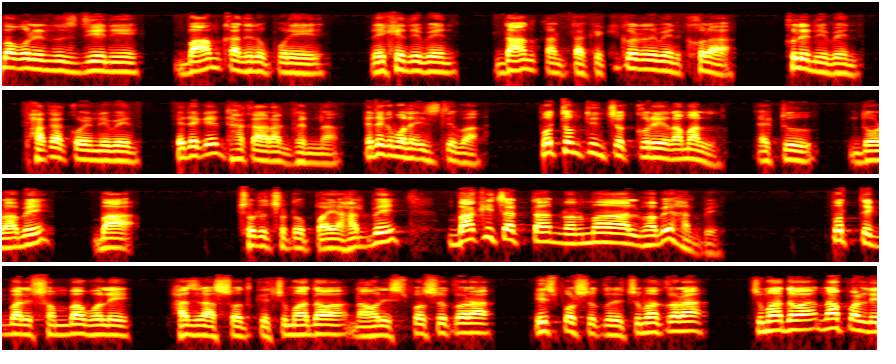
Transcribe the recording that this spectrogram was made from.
বগলের নিচ দিয়ে নিয়ে, বাম কাঁধের উপরে রেখে দেবেন। ডান কানটাকে কি করে নেবেন? খোলা, খুলে নেবেন, ফাঁকা করে নেবেন। এটাকে ঢাকা রাখবেন না। এটাকে বলা ইজতেবা প্রথম তিন চক্করে রামাল একটু দৌড়াবে বা ছোট ছোট পায়ে হাঁটবে। বাকি চারটা নর্মালভাবে হাঁটবে। প্রত্যেকবারে সম্ভব হলে হাজরা আসদকে চুমা দেওয়া, না হলে স্পর্শ করা, স্পর্শ করে চুমা করা, চুমা দেওয়া না পারলে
